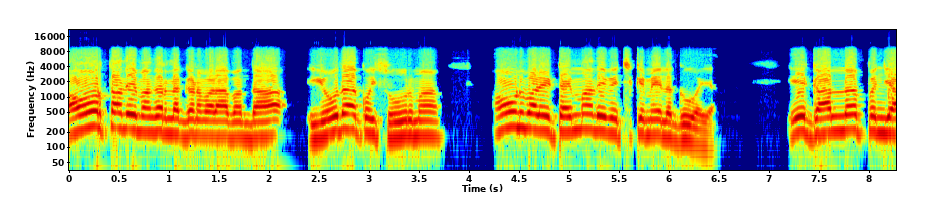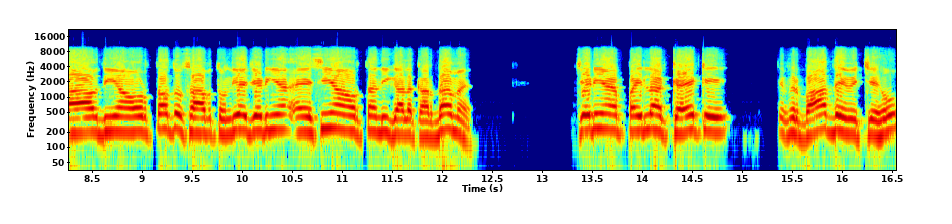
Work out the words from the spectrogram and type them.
ਔਰਤਾਂ ਦੇ ਮਗਰ ਲੱਗਣ ਵਾਲਾ ਬੰਦਾ, ਯੋਧਾ ਕੋਈ ਸੂਰਮਾ, ਆਉਣ ਵਾਲੇ ਟਾਈਮਾਂ ਦੇ ਵਿੱਚ ਕਿਵੇਂ ਲੱਗੂਗਾ ਯਾਰ? ਇਹ ਗੱਲ ਪੰਜਾਬ ਦੀਆਂ ਔਰਤਾਂ ਤੋਂ ਸਾਬਤ ਹੁੰਦੀ ਹੈ। ਜਿਹੜੀਆਂ ਐਸੀਆਂ ਔਰਤਾਂ ਦੀ ਗੱਲ ਕਰਦਾ ਮੈਂ, ਜਿਹੜੀਆਂ ਪਹਿਲਾਂ ਕਹਿ ਕੇ ਤੇ ਫਿਰ ਬਾਅਦ ਦੇ ਵਿੱਚ ਇਹੋ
